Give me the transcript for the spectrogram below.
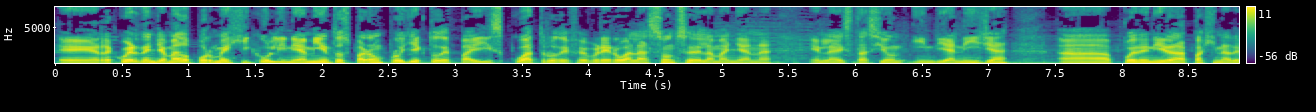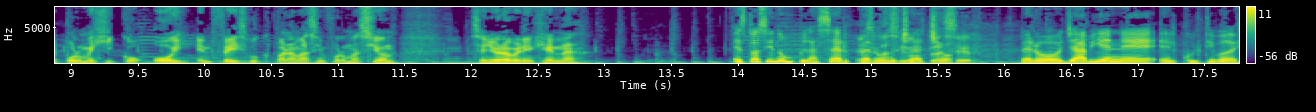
Eh, recuerden, llamado por México, lineamientos para un proyecto de país 4 de febrero a las 11 de la mañana en la estación Indianilla. Ah, pueden ir a la página de Por México hoy en Facebook para más información. Señora Berenjena, Esto ha sido un placer, ha sido un muchacho. placer. Pero ya viene el cultivo de,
